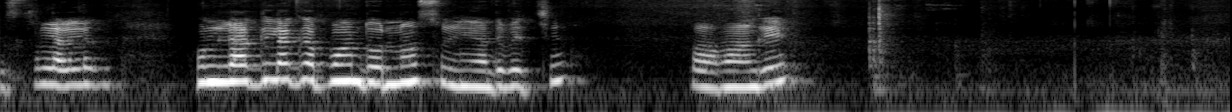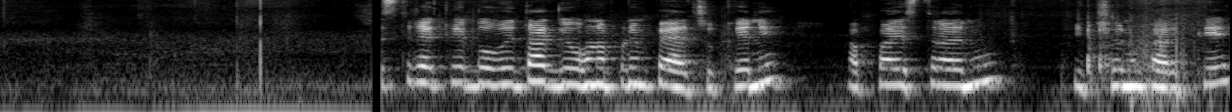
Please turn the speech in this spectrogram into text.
ਇਸ ਤਰ੍ਹਾਂ ਅਲੱਗ, ਹੁਣ ਅਲੱਗ-ਅਲੱਗ ਆਪਾਂ ਦੋਨੋਂ ਸੂਈਆਂ ਦੇ ਵਿੱਚ ਪਾਵਾਂਗੇ। ਇਸ ਤਰ੍ਹਾਂ ਕਿ ਦੋਵੇਂ ਧਾਗੇ ਹੁਣ ਆਪਣੇ ਪੈ ਚੁੱਕੇ ਨੇ। ਆਪਾਂ ਇਸ ਤਰ੍ਹਾਂ ਇਹਨੂੰ ਪਿੱਛੇ ਨੂੰ ਕਰਕੇ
